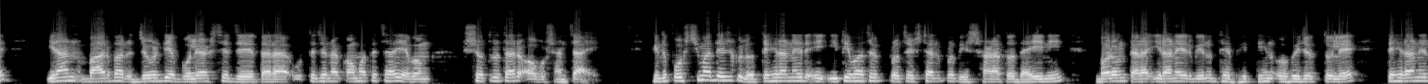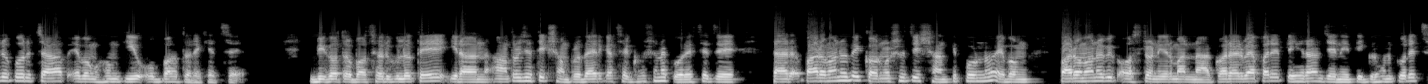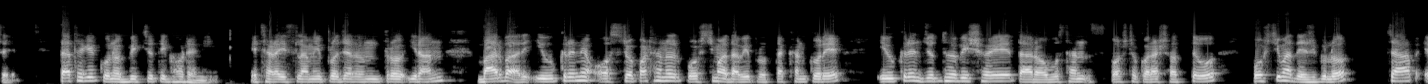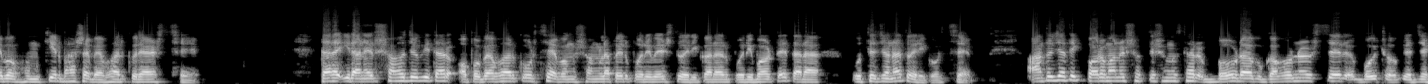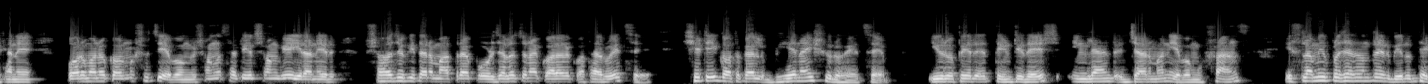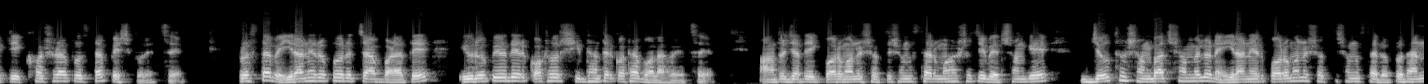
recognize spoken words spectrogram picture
ইরান বারবার জোর দিয়ে বলে আসছে যে তারা উত্তেজনা কমাতে চায় এবং শত্রুতার অবসান চায়। কিন্তু পশ্চিমা দেশগুলো তেহরানের এই ইতিবাচক প্রচেষ্টার প্রতি সাড়া তো দেয়নি, বরং তারা ইরানের বিরুদ্ধে ভিত্তিহীন অভিযোগ তুলে তেহরানের উপর চাপ এবং হুমকি অব্যাহত রেখেছে। বিগত বছরগুলোতে ইরান আন্তর্জাতিক সম্প্রদায়ের কাছে ঘোষণা করেছে যে তার পারমাণবিক কর্মসূচি শান্তিপূর্ণ এবং পারমাণবিক অস্ত্র নির্মাণ না করার ব্যাপারে তেহরান যে নীতি গ্রহণ করেছে তা থেকে কোনো বিচ্যুতি ঘটেনি। এছাড়া ইসলামী প্রজাতন্ত্র ইরান বারবার ইউক্রেনে অস্ত্র পাঠানোর পশ্চিমা দাবি প্রত্যাখ্যান করে। ইউক্রেন যুদ্ধ বিষয়ে তার অবস্থান স্পষ্ট করা সত্ত্বেও পশ্চিমা দেশগুলো চাপ এবং হুমকির ভাষা ব্যবহার করে আসছে। তারা ইরানের সহযোগিতার অপব্যবহার করছে এবং সংলাপের পরিবেশ তৈরি করার পরিবর্তে তারা উত্তেজনা তৈরি করছে। আন্তর্জাতিক পরমাণু শক্তি সংস্থার বোর্ড অব গভর্নর্সের বৈঠক, যেখানে পরমাণু কর্মসূচি এবং সংস্থাটির সঙ্গে ইরানের সহযোগিতার মাত্রা পর্যালোচনা করার কথা রয়েছে, সেটি গতকাল ভিয়েনায় শুরু হয়েছে। ইউরোপের তিনটি দেশ, ইংল্যান্ড, জার্মানি এবং ফ্রান্স, ইসলামী প্রজাতন্ত্রের বিরুদ্ধে একটি খসড়া প্রস্তাব পেশ করেছে। প্রস্তাবে ইরানের উপর চাপ বাড়াতে ইউরোপীয়দের কঠোর সিদ্ধান্তের কথা বলা হয়েছে। আন্তর্জাতিক পরমাণু শক্তি সংস্থার মহাসচিবের সঙ্গে যৌথ সংবাদ সম্মেলনে ইরানের পরমাণু শক্তি সংস্থার প্রধান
